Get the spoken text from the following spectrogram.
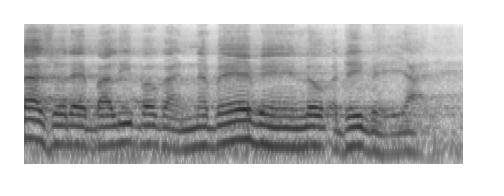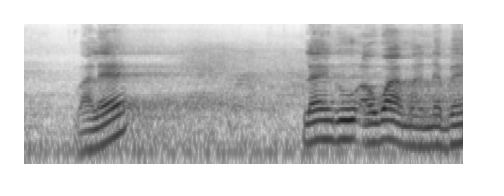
လဆိုတဲ့ပါဠိပုဒ်ကနဘဲပင်လို့အဓိပ္ပာယ်ရတယ်။ဘာလဲ။လှိုင်ကူအဝမှာနဘဲ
